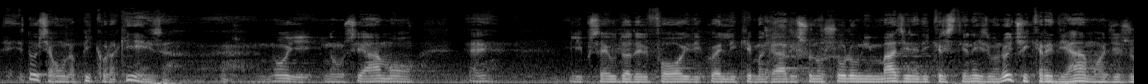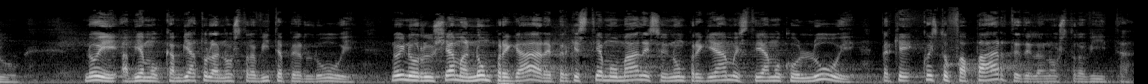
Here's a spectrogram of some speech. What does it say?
eh, noi siamo una piccola Chiesa, noi non siamo eh, gli pseudo-adelfoi di quelli che magari sono solo un'immagine di cristianesimo, noi ci crediamo a Gesù noi abbiamo cambiato la nostra vita per Lui. Noi non riusciamo a non pregare perché stiamo male se non preghiamo e stiamo con Lui, perché questo fa parte della nostra vita.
